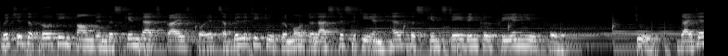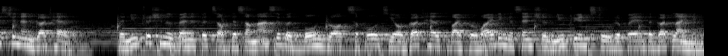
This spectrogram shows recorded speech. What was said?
Which is a protein found in the skin that's prized for its ability to promote elasticity and help the skin stay wrinkle free and youthful. 2. Digestion and gut health. The nutritional benefits of this are massive as bone broth supports your gut health by providing essential nutrients to repair the gut lining.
